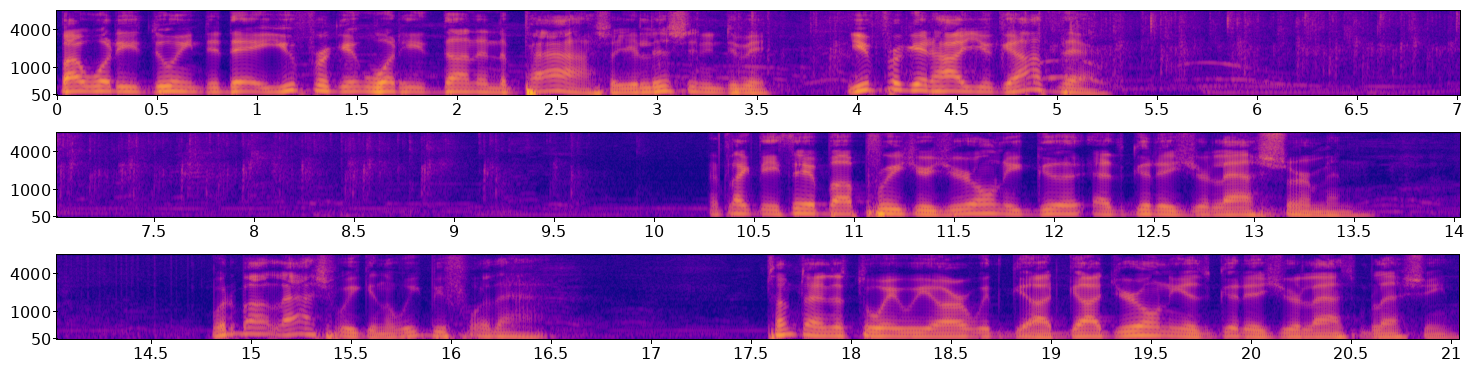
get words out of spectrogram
by what he's doing today. You forget what he's done in the past. Are you listening to me? You forget how you got there. It's like they say about preachers, you're only good as good as your last sermon. What about last week and the week before that? Sometimes that's the way we are with God. God, you're only as good as your last blessing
